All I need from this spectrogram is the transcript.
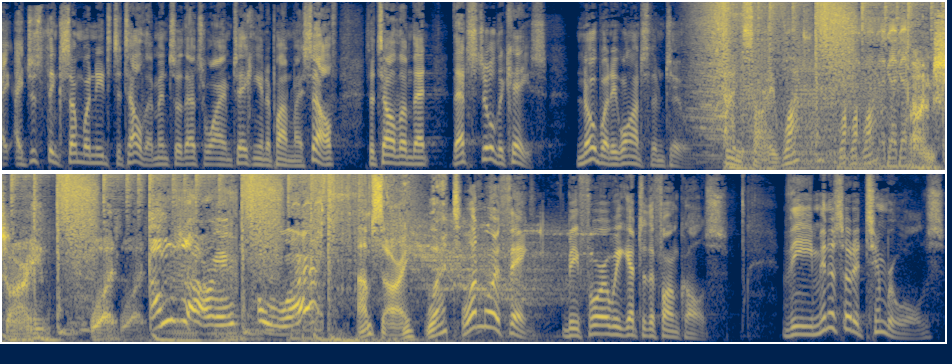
I, I just think someone needs to tell them. And so that's why I'm taking it upon myself to tell them that that's still the case. Nobody wants them to. I'm sorry, what? What? What? what? I'm sorry. What? What? I'm sorry. What? I'm sorry. What? One more thing before we get to the phone calls. The Minnesota Timberwolves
